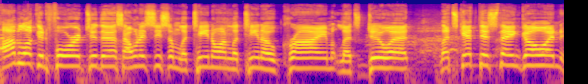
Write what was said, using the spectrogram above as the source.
I'm looking forward to this. I want to see some Latino on Latino crime. Let's do it. Let's get this thing going.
